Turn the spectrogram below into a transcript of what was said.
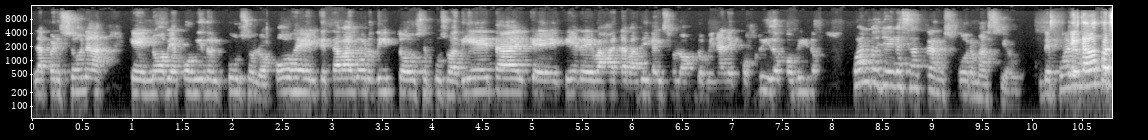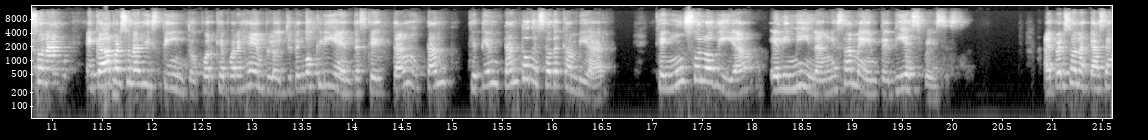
la persona que no había cogido el curso lo coge, el que estaba gordito se puso a dieta, el que quiere bajar la barriga hizo los abdominales corrido, corrido. ¿Cuándo llega esa transformación? Después en, cada persona, en cada persona es distinto, porque, por ejemplo, yo tengo clientes que, tan, tan, que tienen tanto deseo de cambiar que en un solo día eliminan esa mente 10 veces. Hay personas que hacen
